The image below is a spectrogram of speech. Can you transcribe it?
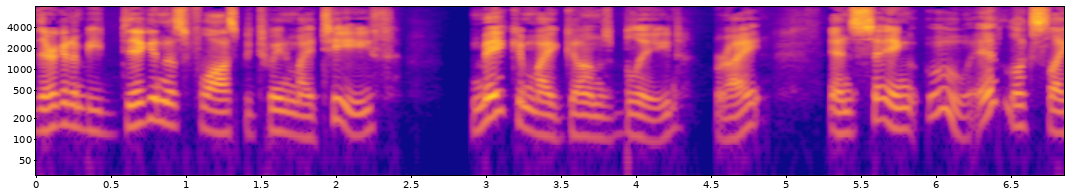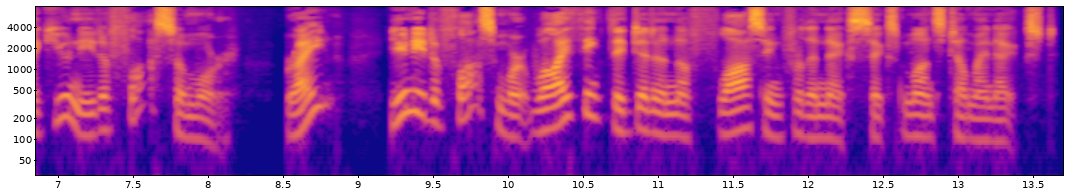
they're going to be digging this floss between my teeth making my gums bleed, right? And saying, ooh, it looks like you need to floss some more, right? You need to floss some more. Well, I think they did enough flossing for the next six months till my next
